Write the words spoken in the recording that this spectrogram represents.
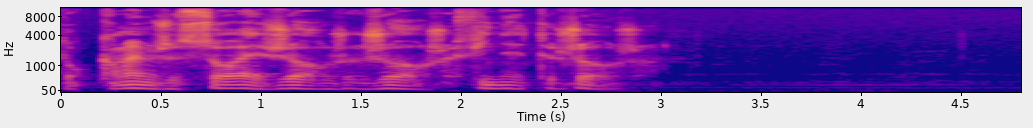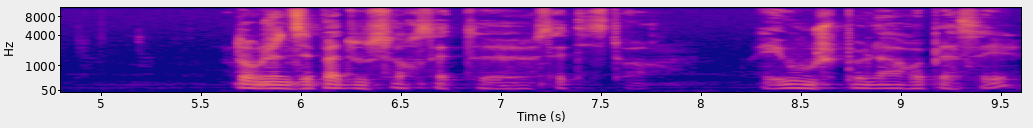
Donc quand même, je saurais Georges, Georges, Finette, Georges. Donc je ne sais pas d'où sort cette, euh, cette histoire et où je peux la replacer.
